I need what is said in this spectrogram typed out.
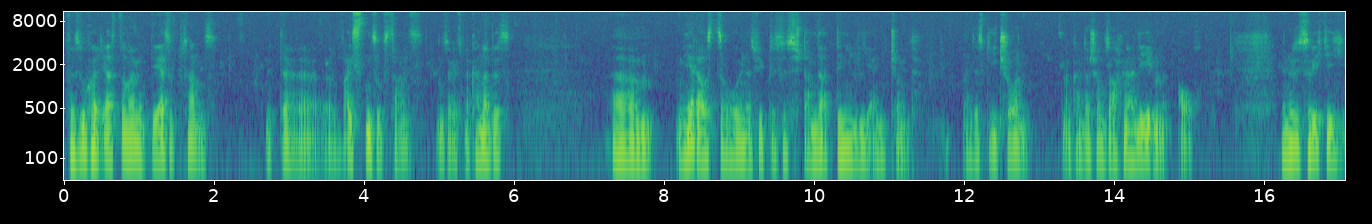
versuch halt erst einmal mit der Substanz, mit der äh, weißen Substanz, ich sage jetzt mal Cannabis, ähm, mehr rauszuholen als wie dieses Standardding wie ein Joint. Also es geht schon. Man kann da schon Sachen erleben auch wenn du dich so richtig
